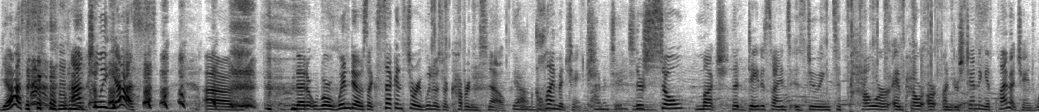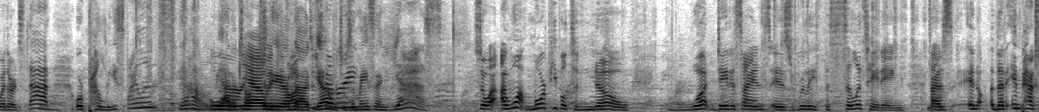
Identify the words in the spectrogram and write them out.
Yes, actually, yes. Um, that were windows, like second story windows, are covered in snow. Yeah. Climate change. Climate change. There's so much that data science is doing to power empower our understanding of climate change, whether it's that or police violence. Yeah, we had a talk Yeah, today on drug that, yeah, which was amazing. Yes. So I, I want more people to know what data science is really facilitating as in, that impacts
